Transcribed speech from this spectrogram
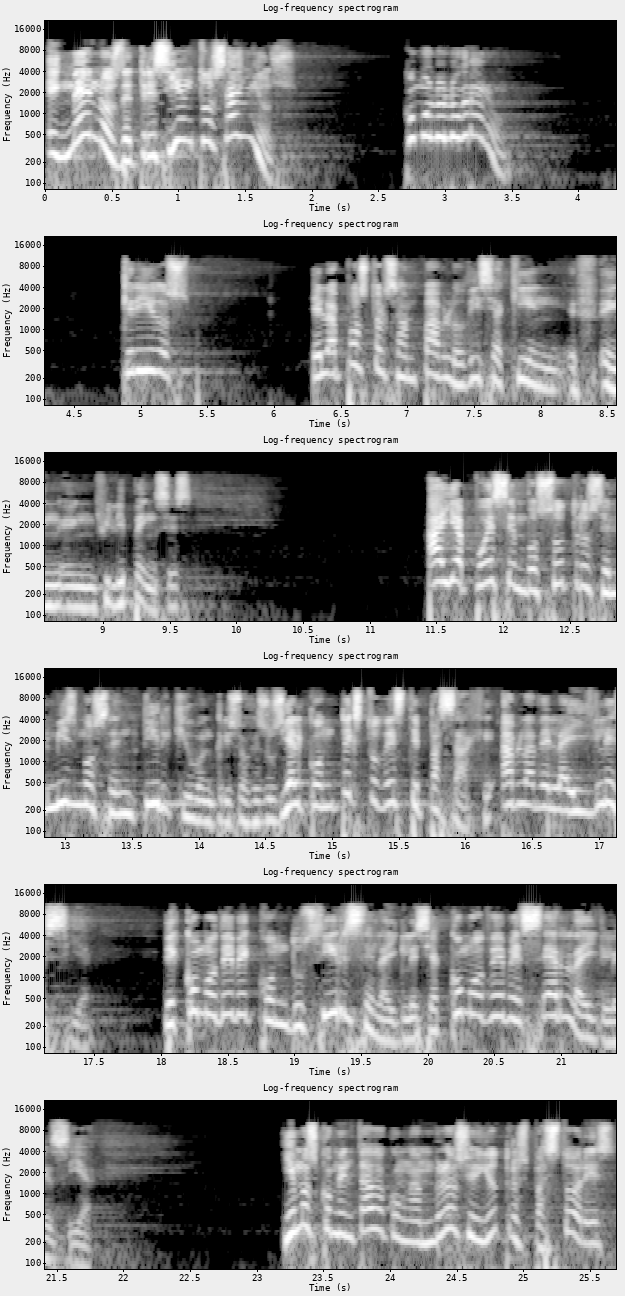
en menos de 300 años. ¿Cómo lo lograron? Queridos, el apóstol San Pablo dice aquí en, en, Filipenses, haya pues en vosotros el mismo sentir que hubo en Cristo Jesús. Y el contexto de este pasaje habla de la iglesia, de cómo debe conducirse la iglesia, cómo debe ser la iglesia. Y hemos comentado con Ambrosio y otros pastores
